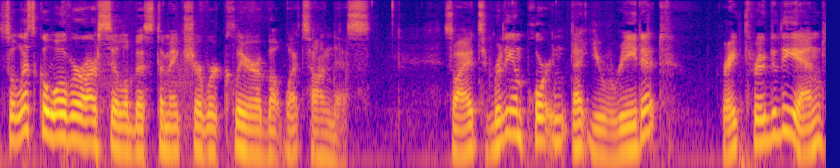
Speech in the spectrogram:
So let's go over our syllabus to make sure we're clear about what's on this. So it's really important that you read it right through to the end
